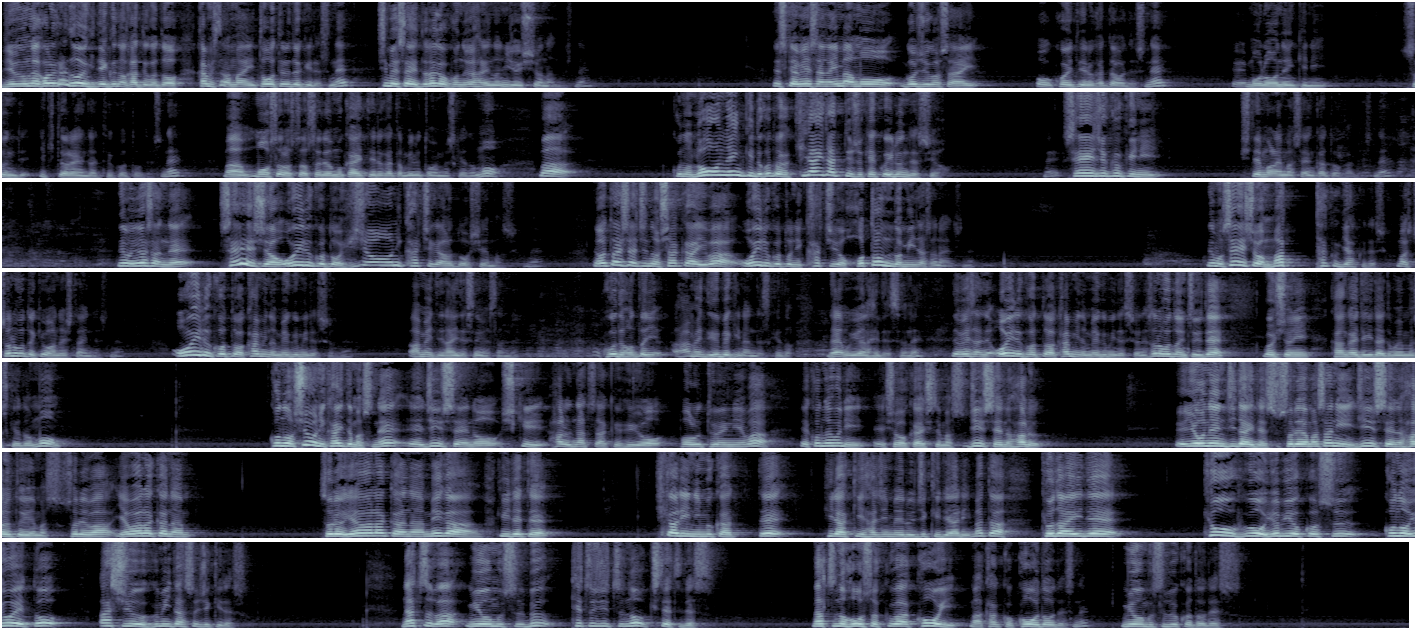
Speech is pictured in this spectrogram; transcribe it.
自分がこれからどう生きていくのかということを神様の前に問うている時ですね。示されたのがこのヨハネの21章なんですね。ですから皆さんが今もう55歳を超えている方はですねもう老年期に住んで生きておられるんだということをですね。まあもうそろそろそれを迎えている方もいると思いますけれどもまあこの老年期という言葉が嫌いだっていう人結構いるんですよ。成熟期にしてもらえませんかとかですね。でも皆さんね聖書は老いることを非常に価値があると教えますよね。私たちの社会は老いることに価値をほとんど見出さないですね。でも聖書は全く逆ですまあそのこと今日お話したいんですね。老いることは神の恵みですよね。雨ってないですね皆さんね。ここで本当に雨って言うべきなんですけど誰も言わないですよね。で皆さんね老いることは神の恵みですよね。そのことについてご一緒に考えていきたいと思いますけれどもこの章に書いてますね。人生の四季春夏秋冬をポール・トゥエニエはこんなふうに紹介しています。人生の春。幼年時代です。それはまさに人生の春と言えます。それは柔らかなそれを柔らかな芽が吹き出て光に向かって開き始める時期でありまた巨大で恐怖を呼び起こすこの世へと足を踏み出す時期です。夏は実を結ぶ結実の季節です。夏の法則は行為まあかっこ行動ですね。実を結ぶことです。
